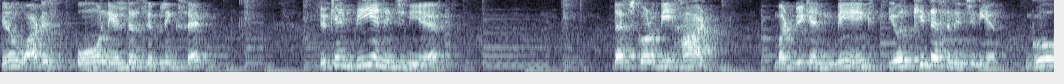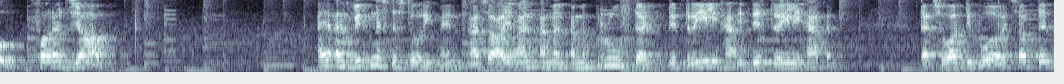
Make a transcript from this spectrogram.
You know what his own elder sibling said? You can be an engineer, that's going to be hard, but we can make your kid as an engineer. Go for a job. I, have witnessed the story, man. Uh, so I, I'm, I'm, a, I'm a proof that it really ha- it did really happen. That's what the words of the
